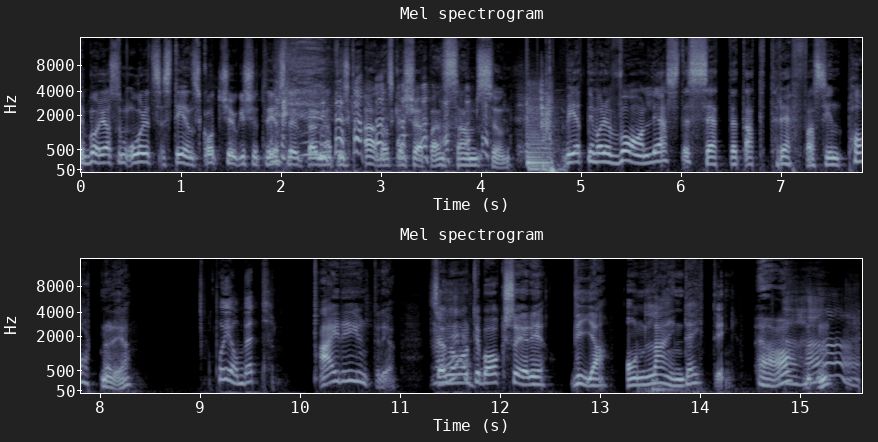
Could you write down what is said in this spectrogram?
Det börjar som årets stenskott 2023, slutar med att vi alla ska köpa en Samsung. Vet ni vad det vanligaste sättet att träffa sin partner är? På jobbet. Nej, det är ju inte det. Sen några år tillbaka så är det via online dating. Ja. Aha.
